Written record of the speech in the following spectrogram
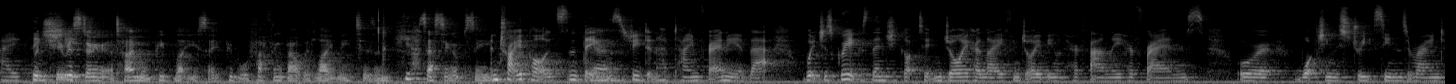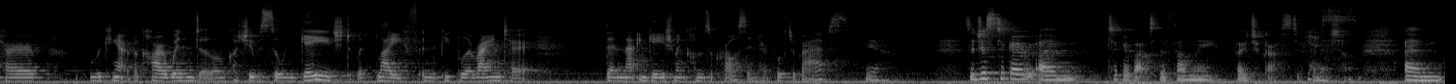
I think Which she, was doing at a time when people, like you say, people were faffing about with light meters and Yeah. setting up scenes. and tripods and things. Yeah. She didn't have time for any of that, which is great because then she got to enjoy her life, enjoy being with her family, her friends, or watching the street scenes around her, looking out of a car window because she was so engaged with life and the people around her. Then that engagement comes across in her photographs. Yeah. So just to go um, to go back to the family photographs to finish Yes. on. Um,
